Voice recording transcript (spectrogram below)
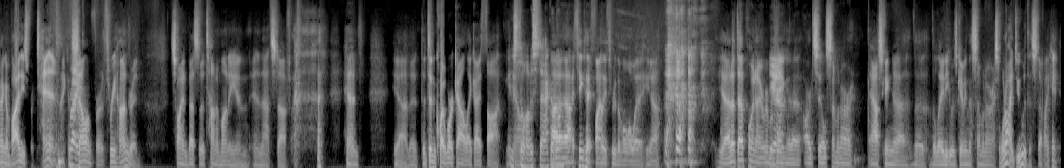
I can buy these for 10 and I can Right. sell them for 300. So I invested a ton of money in, in that stuff. and yeah, that, that didn't quite work out like I thought. You, You, know, still have a stack of them? uh, I think I finally threw them all away. Yeah. Yeah, and at that point, I remember Yeah. being at an art sales seminar, asking uh, the the lady who was giving the seminar. I said, "What do I do with this stuff? I can't, you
